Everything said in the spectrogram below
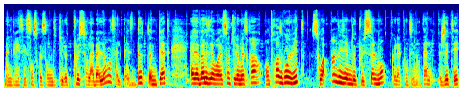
Malgré ses 170 kg de plus sur la balance, elle pèse 2 tonnes 4. Elle a 0 à 100 km/h en 3 secondes 8, soit un dixième de plus seulement que la Continental GT.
